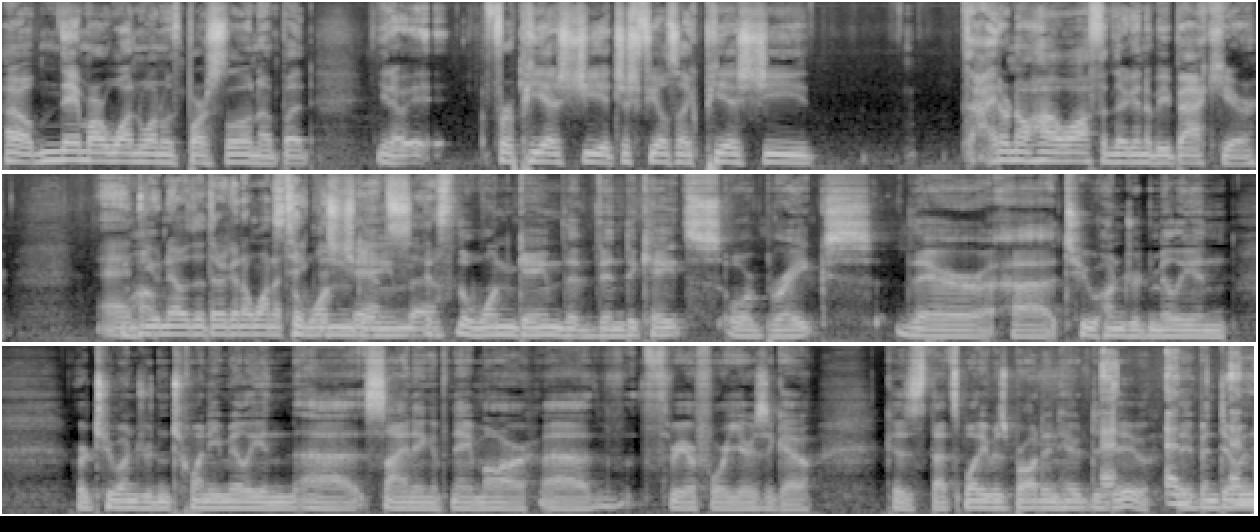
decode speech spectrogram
I know Neymar won one with Barcelona, but you know, it, for PSG, it just feels like PSG. I don't know how often they're going to be back here, and you know that they're going to want to the take one this game. chance. so- It's the one game that vindicates or breaks their uh, 200 million or 220 million uh, signing of Neymar uh, three or four years ago, because that's what he was brought in here to do. and, They've been doing and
